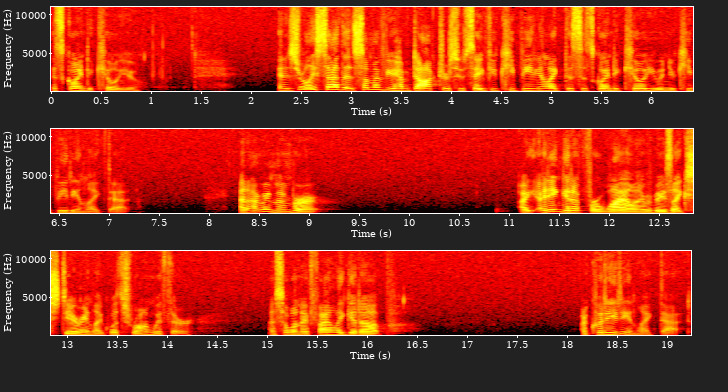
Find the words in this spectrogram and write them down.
it's going to kill you. And it's really sad that some of you have doctors who say if you keep eating like this, it's going to kill you, and you keep eating like that. And I remember I, I didn't get up for a while, and everybody's like staring, like, what's wrong with her? And so when I finally get up, I quit eating like that.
